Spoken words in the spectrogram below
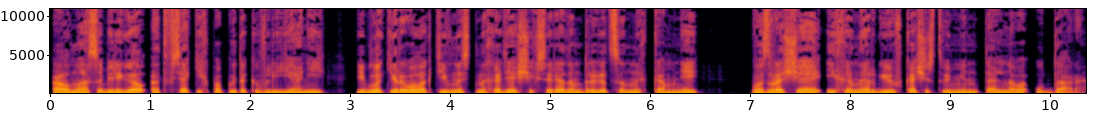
Алмаз оберегал от всяких попыток влияний и блокировал активность находящихся рядом драгоценных камней, возвращая их энергию в качестве ментального удара.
